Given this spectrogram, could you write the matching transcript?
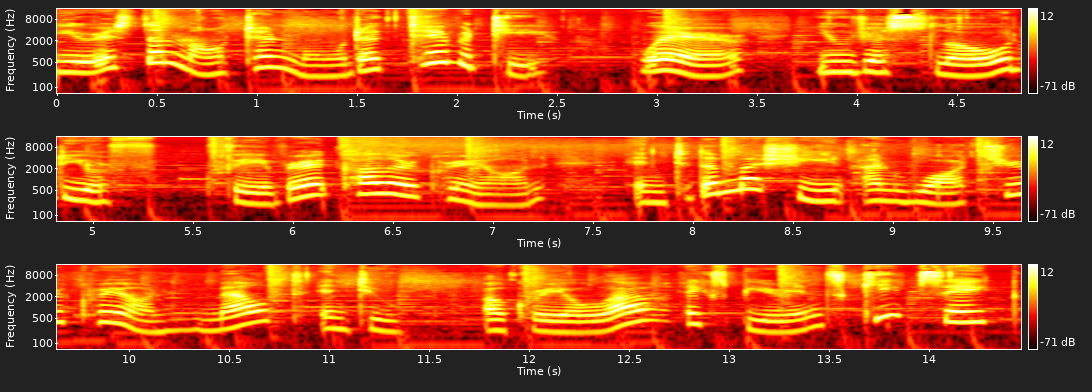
Here is the melt and mold activity where you just load your favorite color crayon into the machine and watch your crayon melt into a Crayola Experience keepsake.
